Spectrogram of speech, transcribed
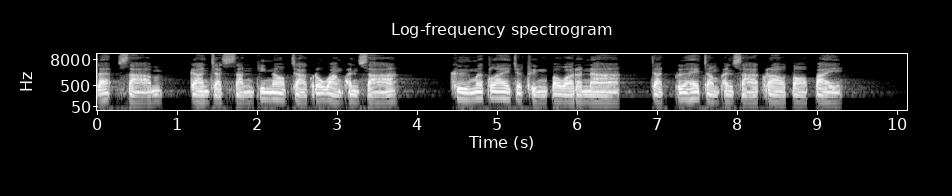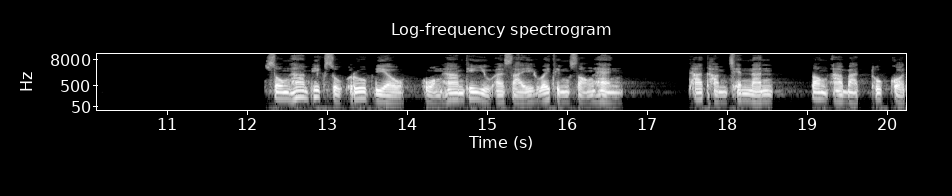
และ 3. การจัดสรรที่นอกจากระหว่างพรรษา คือเมื่อใกล้จะถึงปวารณา จัดเพื่อให้จำพรรษาคราวต่อไป ทรงห้ามภิกษุรูปเดียวห่วงห้ามที่อยู่อาศัยไว้ถึงสองแห่ง ถ้าทำเช่นนั้น ต้องอาบัตทุกกฎ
